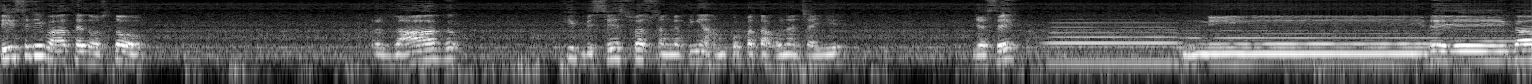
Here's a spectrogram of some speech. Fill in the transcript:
तीसरी बात है दोस्तों, राग की विशेष स्वर संगतियाँ हमको पता होना चाहिए। जैसे नी रे गा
